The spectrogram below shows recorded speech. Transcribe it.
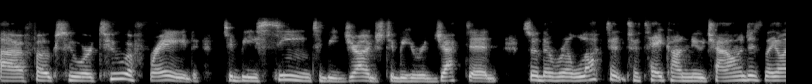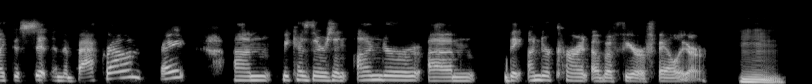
uh, folks who are too afraid to be seen, to be judged, to be rejected. So they're reluctant to take on new challenges. They like to sit in the background, right? Um, because there's an under um, the undercurrent of a fear of failure. Mm.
